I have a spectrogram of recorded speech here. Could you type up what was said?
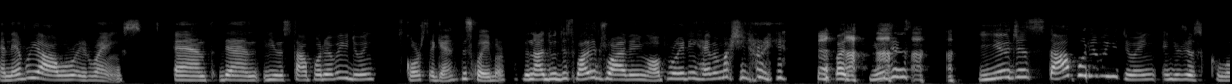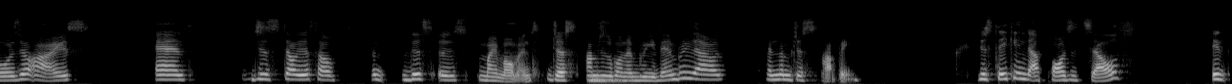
and every hour it rings and then you stop whatever you're doing of course, again, disclaimer, do not do this while you're driving, operating heavy machinery. but you just you just stop whatever you're doing and you just close your eyes and just tell yourself, this is my moment. Just I'm just gonna mm-hmm. breathe in, breathe out, and I'm just stopping. Just taking that pause itself, it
